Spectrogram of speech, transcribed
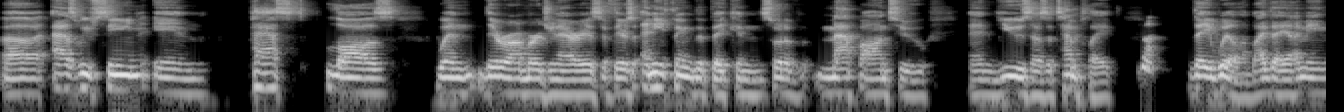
uh, as we've seen in past laws when there are emerging areas, if there's anything that they can sort of map onto and use as a template, right. they will. And by they, I mean,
